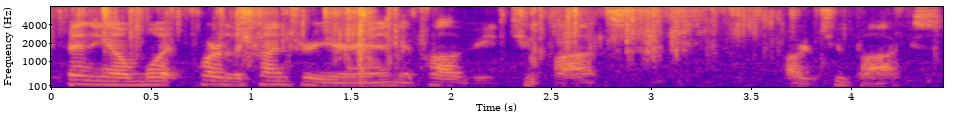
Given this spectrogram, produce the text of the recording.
Depending on what part of the country you're in, it'd probably be two pots. Or two pots.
